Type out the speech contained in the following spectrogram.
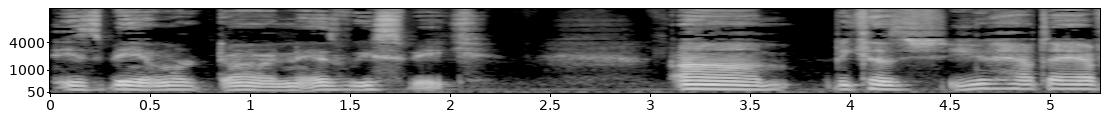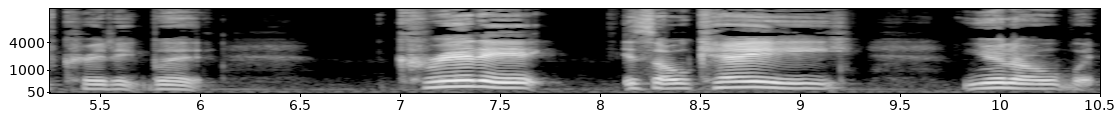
is being worked on as we speak. Um because you have to have credit but credit is okay you know? But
